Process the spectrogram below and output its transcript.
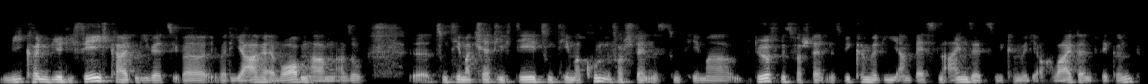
wie können wir die Fähigkeiten, die wir jetzt über, über die Jahre erworben haben, also äh, zum Thema Kreativität, zum Thema Kundenverständnis, zum Thema Bedürfnisverständnis, wie können wir die am besten einsetzen, wie können wir die auch weiterentwickeln.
